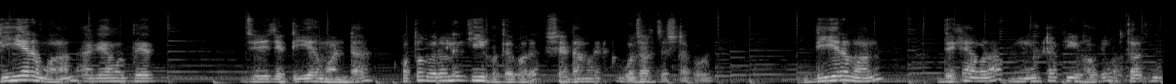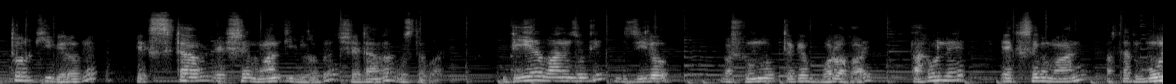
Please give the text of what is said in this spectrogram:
ডি এর মান, আগে আমাদের যে যে ডি এর মানটা কত বেরোলে কি হতে পারে, সেটা আমরা একটু বোঝার চেষ্টা করব। ডি এর মান দেখে আমরা মূলটা কি হবে, অর্থাৎ উত্তর কি বেরোবে এক্সটা এক্স মান কি বেরোবে, সেটা আমরা বুঝতে পারব। ডি এর মান যদি জিরো বা শূন্য থেকে বড় হয়, তাহলে এক্সের মান, অর্থাৎ মূল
